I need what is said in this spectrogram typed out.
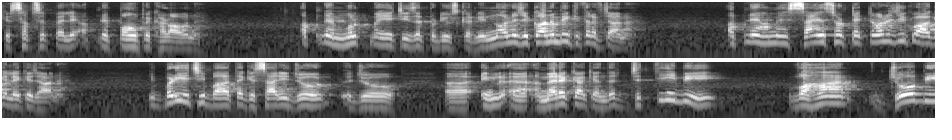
कि सबसे पहले अपने पाँव पे खड़ा होना है। अपने मुल्क में ये चीज़ें प्रोड्यूस करनी है। नॉलेज इकोनॉमी की तरफ़ जाना है। अपने हमें साइंस और टेक्नोलॉजी को आगे लेके जाना है। ये बड़ी अच्छी बात है कि सारी जो जो अमेरिका के अंदर जितनी भी वहाँ जो भी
